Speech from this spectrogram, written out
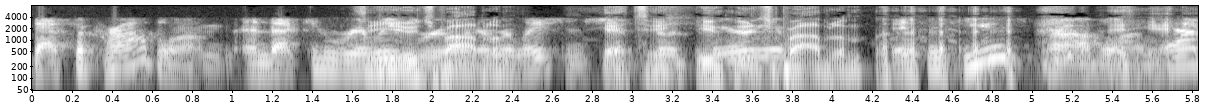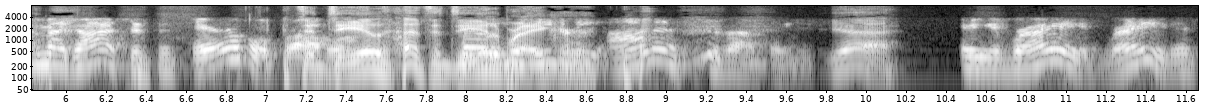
that's a problem, and that can really huge ruin problem. a relationship. Yeah, it's So a huge very- problem. It's a huge problem. Oh my gosh, it's a terrible problem. It's a deal. That's a So deal to breaker. be honest about things. Yeah. Right, right. If,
